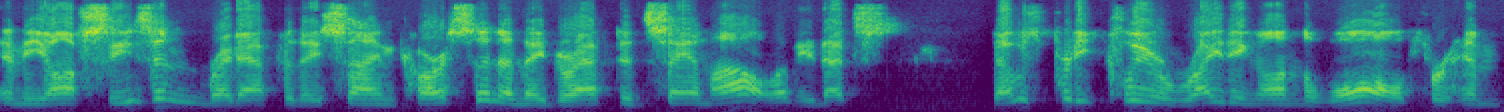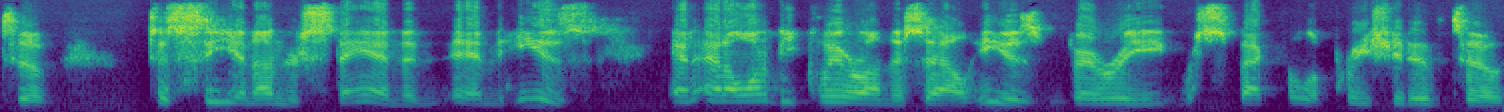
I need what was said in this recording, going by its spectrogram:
in the off season right after they signed Carson and they drafted Sam Howell. I mean, that's that was pretty clear writing on the wall for him to to see and understand. And and he is and, and I want to be clear on this, Al. He is very respectful, appreciative to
